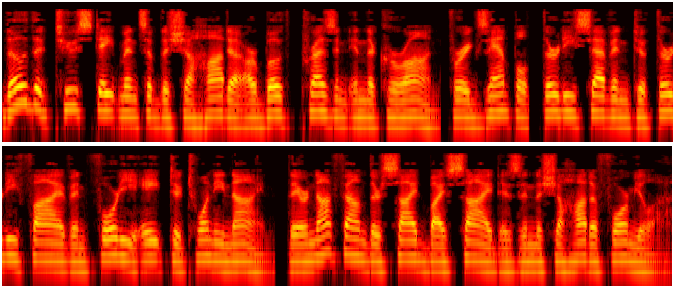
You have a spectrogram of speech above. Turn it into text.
Though the two statements of the Shahada are both present in the Quran for example, 37–35 and 48–29, they are not found there side by side as in the Shahada formula.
